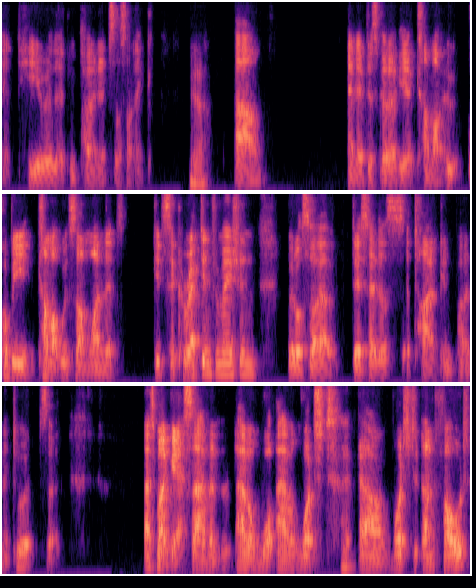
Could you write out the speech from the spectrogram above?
and here are the components or something. Yeah. Um, and they've just got to yeah come up who probably come up with someone that gets the correct information, but also I dare say there's a time component to it. So that's my guess. I haven't I haven't I haven't watched um, watched it unfold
